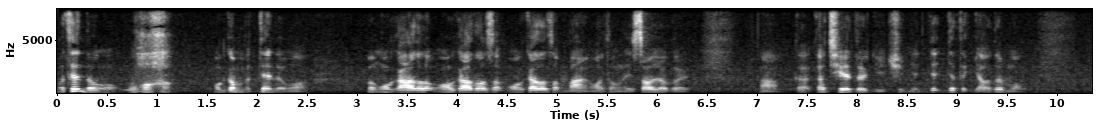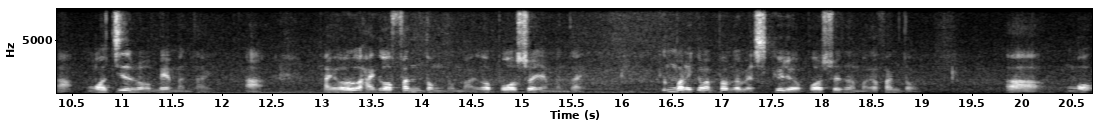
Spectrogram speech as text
我聽到我哇，我今日聽到我，我交多我交多十我交多十萬，我同你收咗佢，啊架架車都完全一一滴油都冇。啊！我知道我咩問題啊？係好係個分動同埋個波箱有問題。咁我哋今日幫佢 rescue 咗個波箱同埋個分動。啊！我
